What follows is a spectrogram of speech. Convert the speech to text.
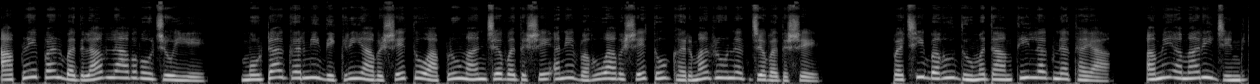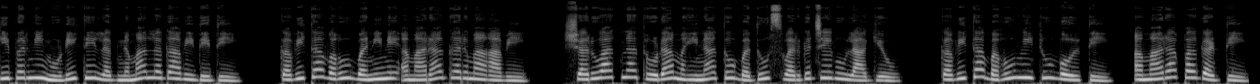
આપણે પણ બદલાવ લાવવો જોઈએ. મોટા ઘરની દીકરી આવશે તો આપણું માન જ વધશે અને વહુ આવશે તો ઘરમાં રોનક જ વધશે. પછી બહુ ધૂમધામથી લગ્ન થયા. અમે અમારી જિંદગીભરની મૂડી તે લગ્નમાં લગાવી દીધી. કવિતા વહુ બનીને અમારા ઘરમાં આવી. શરૂઆતના થોડા મહિના તો બધું સ્વર્ગ જેવું લાગ્યું. કવિતા બહુ મીઠું બોલતી, અમારા પગડતી,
